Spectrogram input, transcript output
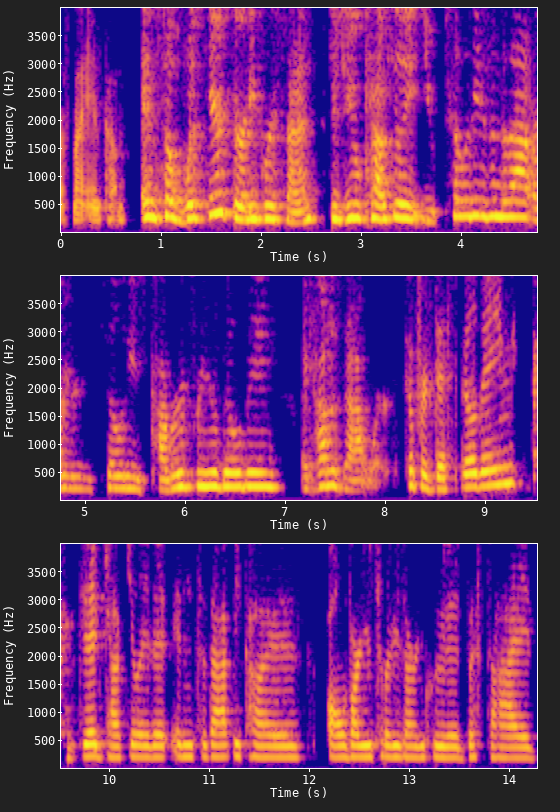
of my income. And so with your 30%, did you calculate utilities into that? Are your utilities covered for your building? Like how does that work? So for this building, I did calculate it into that because all of our utilities are included besides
